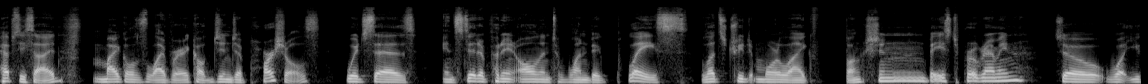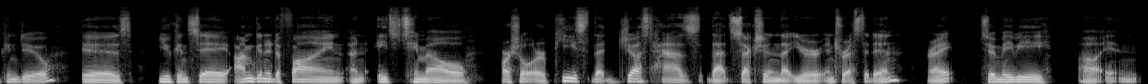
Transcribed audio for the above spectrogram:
Pepsi side, Michael's library called Jinja Partials, which says instead of putting it all into one big place, let's treat it more like function based programming. So, what you can do is you can say, I'm going to define an HTML partial or piece that just has that section that you're interested in, right? So, maybe uh, in,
